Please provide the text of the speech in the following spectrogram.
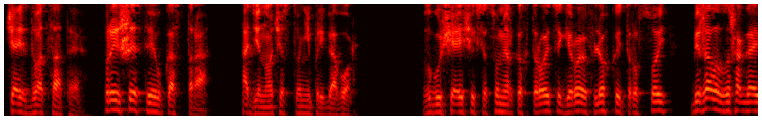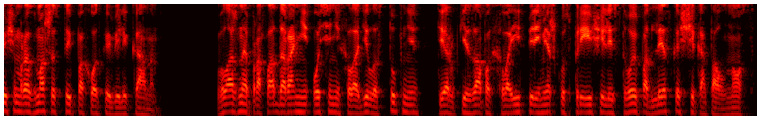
Часть 20. Происшествие у костра. Одиночество не приговор. В сгущающихся сумерках троицы героев легкой трусой бежала за шагающим размашистой походкой великаном. Влажная прохлада ранней осени холодила ступни, терпкий запах хвои вперемешку с преющей листвой подлеска щекотал нос.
